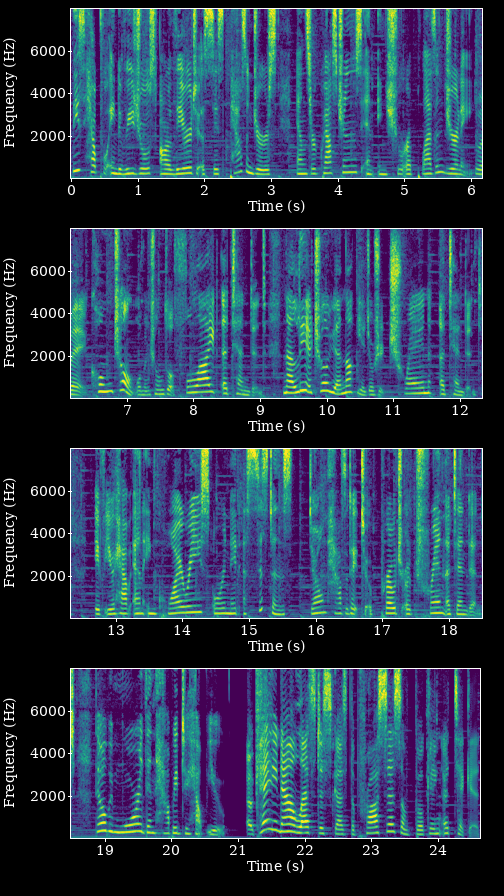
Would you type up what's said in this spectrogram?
These helpful individuals are there to assist passengers, answer questions, and ensure a pleasant journey. 对，空乘我们称作 flight attendant，那列车员呢，也就是 train attendant。 If you have any inquiries or need assistance, don't hesitate to approach a train attendant. They will be more than happy to help you. Okay, now let's discuss the process of booking a ticket.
